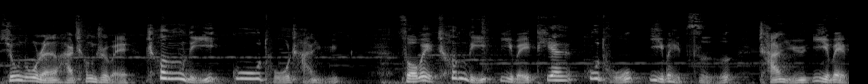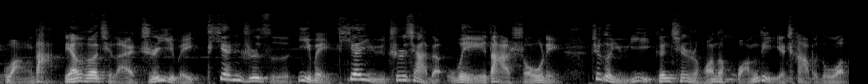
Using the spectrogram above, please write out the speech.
匈奴人还称之为称离孤图单于。所谓称离，意为天；孤图意为子；单于意为广大，联合起来直译为天之子，意为天宇之下的伟大首领。这个语义跟秦始皇的皇帝也差不多了，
